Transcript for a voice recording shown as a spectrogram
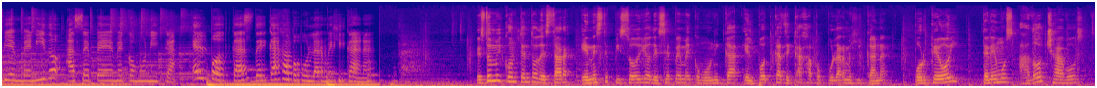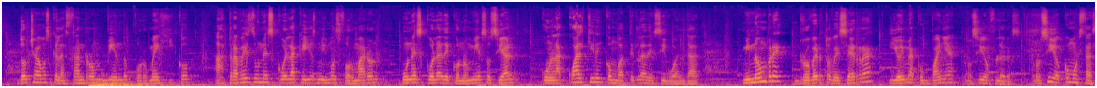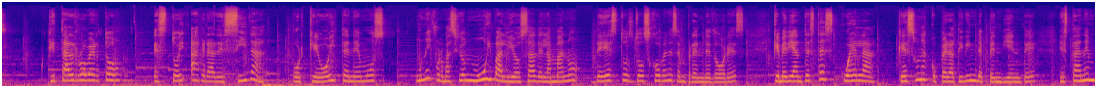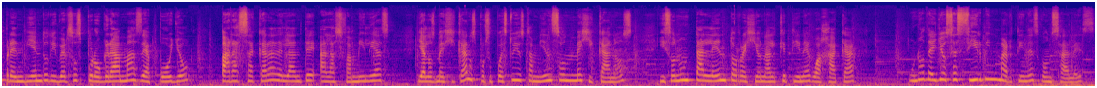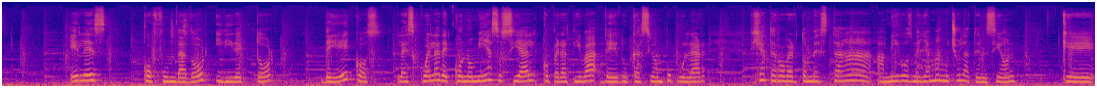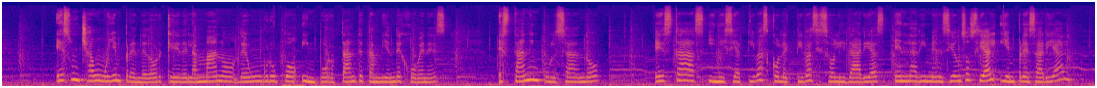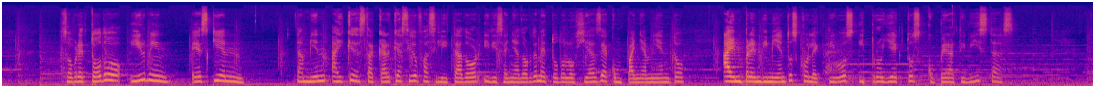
Bienvenido a CPM Comunica, el podcast de Caja Popular Mexicana. Estoy muy contento de estar en este episodio de CPM Comunica, el podcast de Caja Popular Mexicana, porque hoy tenemos a dos chavos, dos chavos que la están rompiendo por México a través de una escuela que ellos mismos formaron, una escuela de economía social con la cual quieren combatir la desigualdad. Mi nombre, Roberto Becerra, y hoy me acompaña Rocío Flores. Rocío, ¿cómo estás? ¿Qué tal, Roberto? Estoy agradecida porque hoy tenemos una información muy valiosa de la mano de estos dos jóvenes emprendedores que mediante esta escuela, que es una cooperativa independiente, están emprendiendo diversos programas de apoyo para sacar adelante a las familias y a los mexicanos. Por supuesto, ellos también son mexicanos y son un talento regional que tiene Oaxaca. Uno de ellos es Irving Martínez González. Él es cofundador y director de ECOS, la Escuela de Economía Social Cooperativa de Educación Popular. Fíjate Roberto, me está, amigos, me llama mucho la atención que es un chavo muy emprendedor que de la mano de un grupo importante también de jóvenes están impulsando estas iniciativas colectivas y solidarias en la dimensión social y empresarial. Sobre todo Irving es quien también hay que destacar que ha sido facilitador y diseñador de metodologías de acompañamiento a emprendimientos colectivos y proyectos cooperativistas.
